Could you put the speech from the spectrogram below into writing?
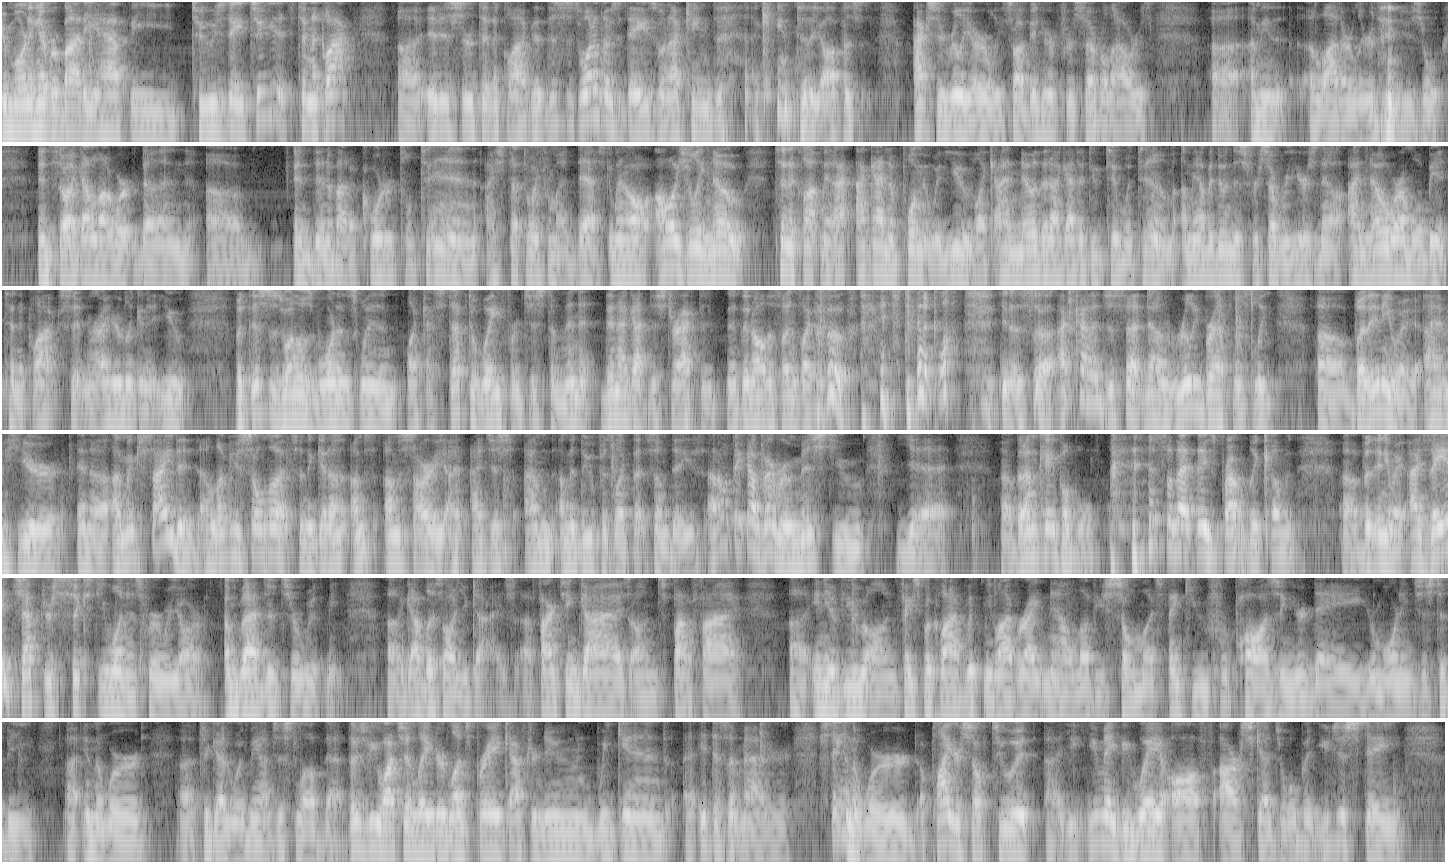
Good morning, everybody. Happy Tuesday to you. It's ten o'clock. Uh, it is sure ten o'clock. This is one of those days when I came to I came to the office actually really early, so I've been here for several hours. Uh, I mean, a lot earlier than usual, and so I got a lot of work done. Um, and then about a quarter till 10 i stepped away from my desk. I mean i always really know 10 o'clock man I, I got an appointment with you. Like i know that i got to do 10 with Tim. I mean i've been doing this for several years now. I know where i'm going to be at 10 o'clock sitting right here looking at you. But this is one of those mornings when like i stepped away for just a minute then i got distracted and then all of a sudden it's like oh it's 10 o'clock. You know so i kind of just sat down really breathlessly uh, but anyway, I'm here and uh, I'm excited. I love you so much. And again, I'm, I'm, I'm sorry. I, I just, I'm, I'm a doofus like that some days. I don't think I've ever missed you yet, uh, but I'm capable. so that day's probably coming. Uh, but anyway, Isaiah chapter 61 is where we are. I'm glad that you're with me. Uh, God bless all you guys. Uh, Fire Team guys on Spotify. Uh, any of you on Facebook Live with me live right now, love you so much. Thank you for pausing your day, your morning, just to be uh, in the Word uh, together with me. I just love that. Those of you watching later, lunch break, afternoon, weekend, uh, it doesn't matter. Stay in the Word, apply yourself to it. Uh, you, you may be way off our schedule, but you just stay,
